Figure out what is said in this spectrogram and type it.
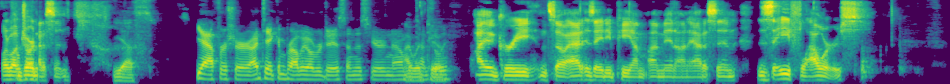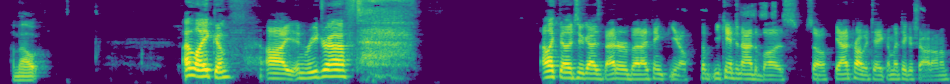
What about Jordan Addison? Yes. Yeah, for sure. I'd take him probably over JSN this year now I would too. potentially. I agree, and so at his ADP, I'm I'm in on Addison. Zay Flowers. I'm out. I like him. Uh, in redraft, I like the other two guys better, but I think you know the, you can't deny the buzz. So yeah, I'd probably take him. I'd take a shot on him.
